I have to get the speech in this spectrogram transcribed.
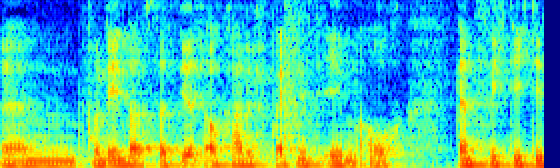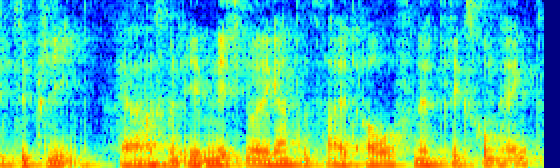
ähm, von dem, was, was wir jetzt auch gerade sprechen, ist eben auch ganz wichtig Disziplin. Ja. Dass man eben nicht nur die ganze Zeit auf Netflix rumhängt,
